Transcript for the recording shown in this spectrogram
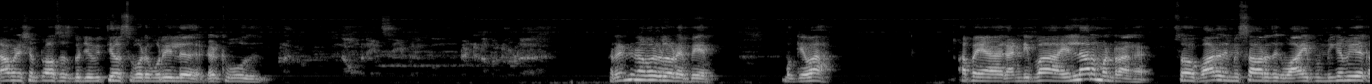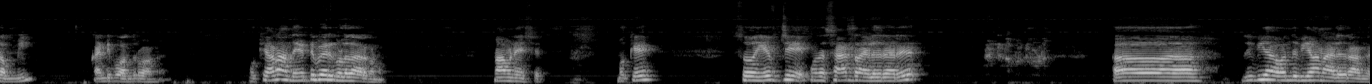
நாமினேஷன் ப்ராசஸ் கொஞ்சம் வித்தியாசப்பட முறையில் நடக்க போகுது ரெண்டு நபர்களோட பேர். ஓகேவா அப்போ கண்டிப்பாக எல்லாரும் பண்ணுறாங்க ஸோ பாரதி மிஸ் ஆகிறதுக்கு வாய்ப்பு மிக மிக கம்மி. கண்டிப்பாக வந்துடுவாங்க ஓகே ஆனால் அந்த எட்டு பேருக்குள்ளே தான் இருக்கணும். நாமினேஷன் ஓகே ஸோ எஃப்ஜே முதல் சாண்ட்ரா எழுதுறாரு. திவ்யா வந்து வியானா எழுதுகிறாங்க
